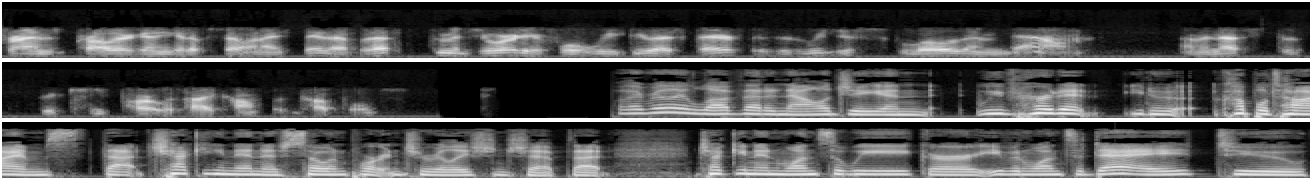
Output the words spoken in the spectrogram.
friends probably are going to get upset when I say that, but that's the majority of what we do as therapists is we just slow them down. I mean, that's the, the key part with high conflict couples. Well, I really love that analogy, and we've heard it, you know, a couple times that checking in is so important to relationship. That checking in once a week or even once a day to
